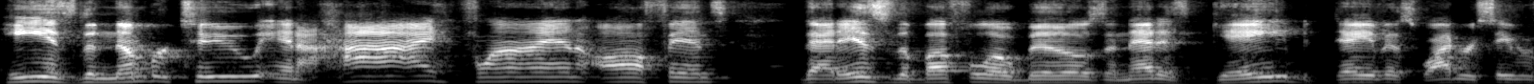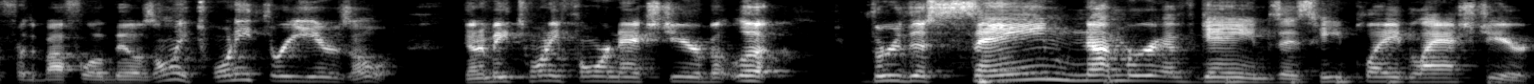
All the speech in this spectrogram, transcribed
he is the number two in a high flying offense. That is the Buffalo Bills, and that is Gabe Davis, wide receiver for the Buffalo Bills, only 23 years old, going to be 24 next year. But look, through the same number of games as he played last year,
